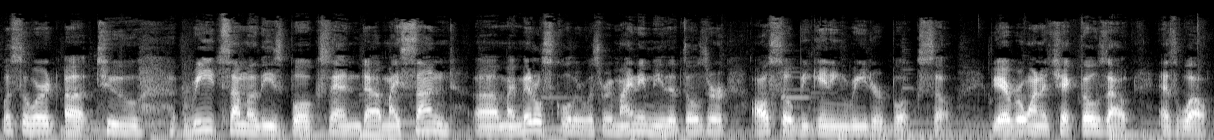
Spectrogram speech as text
what's the word uh, to read some of these books. And uh, my son uh, my middle schooler was reminding me that those are also beginning reader books. So if you ever want to check those out as well.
